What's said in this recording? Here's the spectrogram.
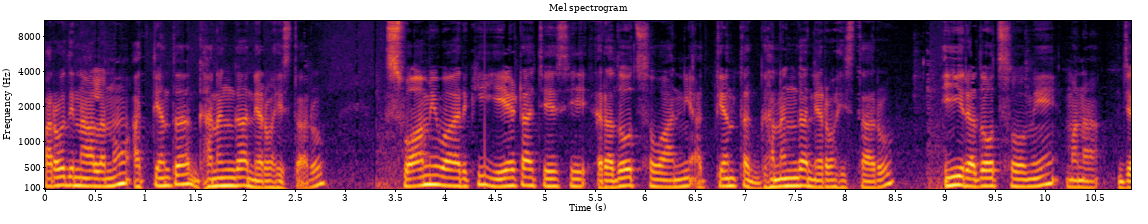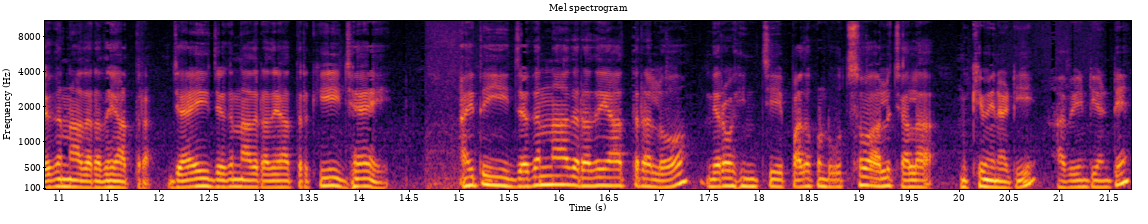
పర్వదినాలను అత్యంత ఘనంగా నిర్వహిస్తారు. స్వామివారికి ఏటా చేసే రథోత్సవాన్ని అత్యంత ఘనంగా నిర్వహిస్తారు. ఈ రథోత్సవమే మన జగన్నాథ రథయాత్ర. జై జగన్నాథ రథయాత్రకి జై. అయితే ఈ జగన్నాథ రథయాత్రలో నిర్వహించే పదకొండు ఉత్సవాలు చాలా ముఖ్యమైనవి అవేంటి అంటే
